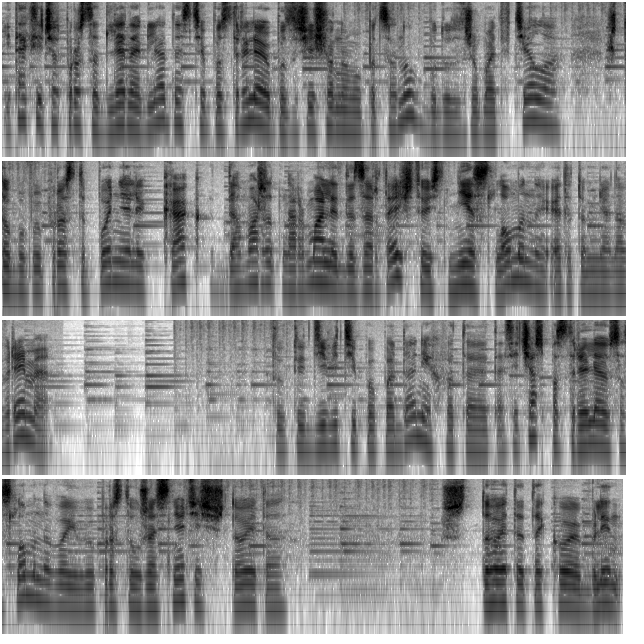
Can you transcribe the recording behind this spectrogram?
Итак, сейчас просто для наглядности постреляю по защищенному пацану, буду сжимать в тело, чтобы вы просто поняли, как дамажит нормальный Desert Edge, то есть не сломанный, этот у меня на время. Тут и 9 попаданий хватает, а сейчас постреляю со сломанного, и вы просто ужаснетесь, что это... Что это такое, блин...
